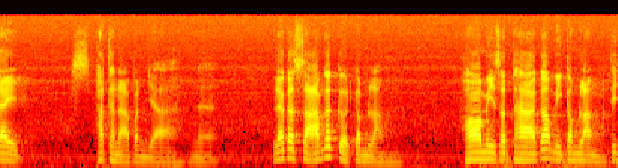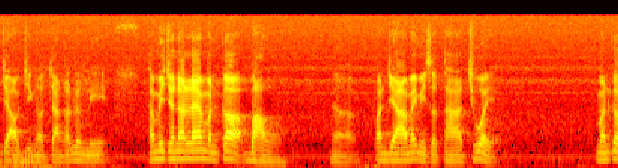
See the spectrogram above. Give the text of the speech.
ได้พัฒนาปัญญานะแล้วก็สามก็เกิดกำลัง พอมีศรัทธาก็มีกำลังที่จะเอาจริงเอาจังกับเรื่องนี้ ถ้ามิฉะนั้นแล้วมันก็เบานะปัญญาไม่มีศรัทธาช่วย มันก็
